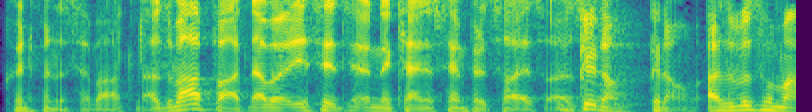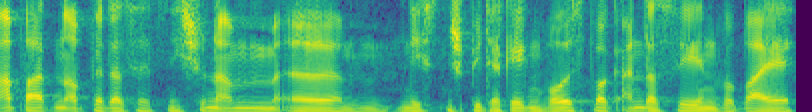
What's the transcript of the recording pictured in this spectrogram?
könnte man das erwarten. Also mal abwarten, aber ist jetzt eine kleine Sample Size. Also. Genau, genau. Also müssen wir mal abwarten, ob wir das jetzt nicht schon am ähm, nächsten Spieltag gegen Wolfsburg anders sehen, wobei,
